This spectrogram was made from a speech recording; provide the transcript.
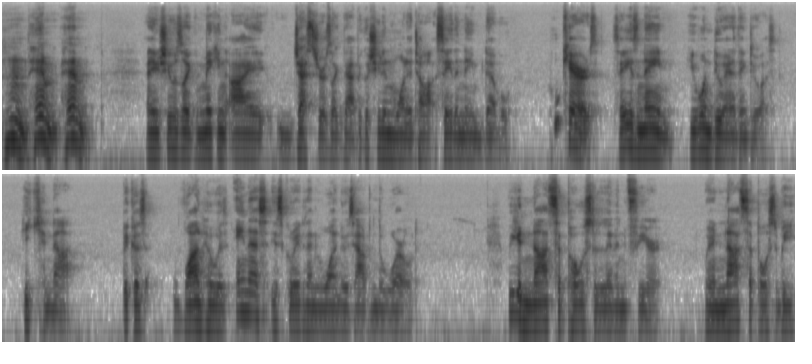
hmm, him, him, and she was like making eye gestures like that because she didn't want to talk, say the name devil. Who cares? Say his name. He wouldn't do anything to us. He cannot. Because one who is in us is greater than one who is out in the world. We are not supposed to live in fear. We are not supposed to be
